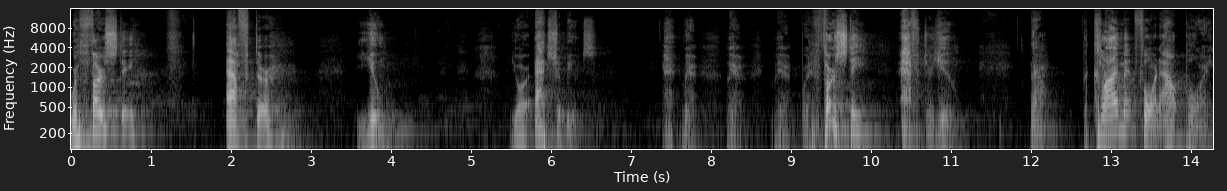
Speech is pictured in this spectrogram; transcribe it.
We're thirsty after you, your attributes. We're, we're, we're, we're thirsty after you. Now, the climate for an outpouring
